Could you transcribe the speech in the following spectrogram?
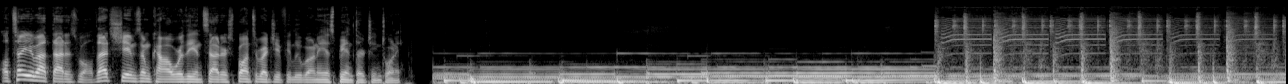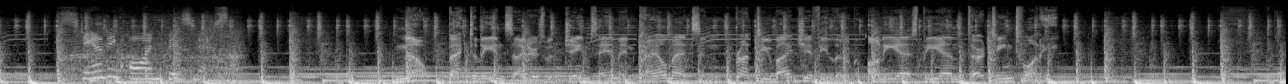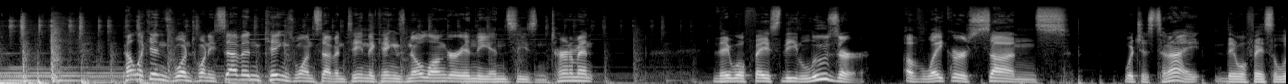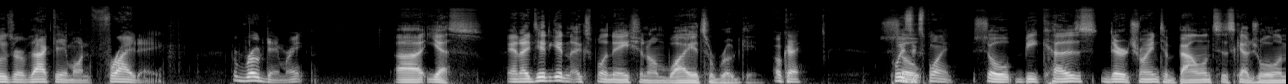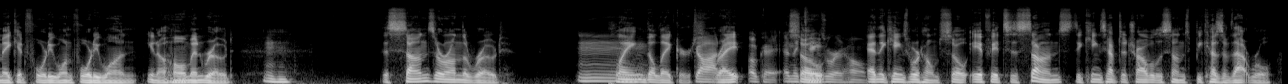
I'll tell you about that as well. That's James M. Kyle. We're the Insider, sponsored by Jiffy Lube on ESPN 1320. Standing on business. Now, back to the Insiders with James Ham and Kyle Madson. Brought to you by Jiffy Lube on ESPN 1320. Pelicans 127, Kings 117. The Kings no longer in the in season tournament. They will face the loser of Lakers Suns, which is tonight. They will face the loser of that game on Friday. A road game, right? Uh, yes, and I did get an explanation on why it's a road game. Okay. Please So- explain. So because they're trying to balance the schedule and make it 41-41, you know, home mm-hmm. and road. Mm-hmm. The Suns are on the road mm, playing the Lakers, Got it. right? Okay, and the So- Kings were at home. And the Kings were at home. So if it's the Suns, the Kings have to travel to Suns because of that rule.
